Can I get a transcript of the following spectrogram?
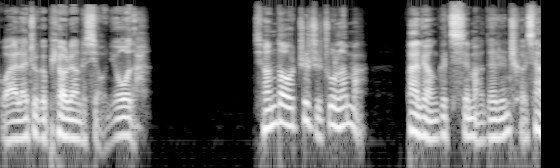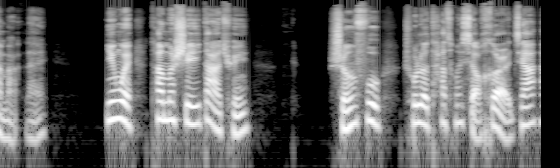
拐来这个漂亮的小妞的？”强盗制止住了马，把两个骑马的人扯下马来。因为他们是一大群，神父除了他从小赫尔加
